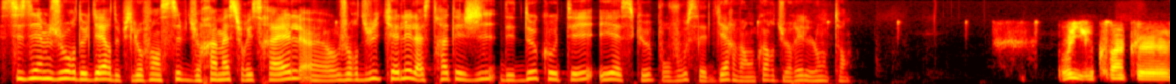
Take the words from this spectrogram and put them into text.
Sixième jour de guerre depuis l'offensive du Hamas sur Israël. Euh, aujourd'hui, quelle est la stratégie des deux côtés et est-ce que pour vous cette guerre va encore durer longtemps? Oui, je crois que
